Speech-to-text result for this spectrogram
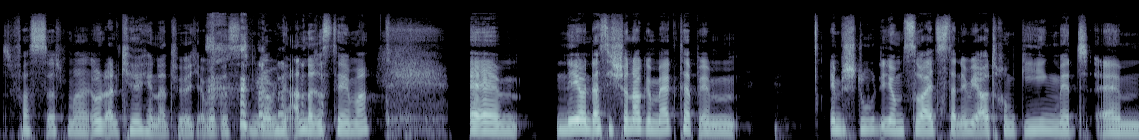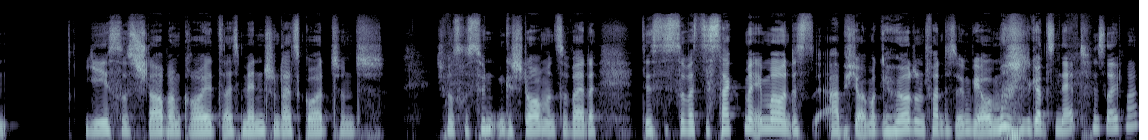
das fasst erstmal. Und an Kirche natürlich, aber das ist, glaube ich, ein anderes Thema. Ähm, nee, und dass ich schon auch gemerkt habe im, im Studium, so als es dann irgendwie auch darum ging mit ähm, Jesus starb am Kreuz als Mensch und als Gott und ist für unsere Sünden gestorben und so weiter. Das ist sowas, das sagt man immer und das habe ich auch immer gehört und fand das irgendwie auch immer ganz nett, sag ich mal.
